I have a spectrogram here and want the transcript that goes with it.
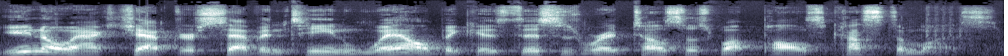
You know Acts chapter 17 well because this is where it tells us what Paul's custom was.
